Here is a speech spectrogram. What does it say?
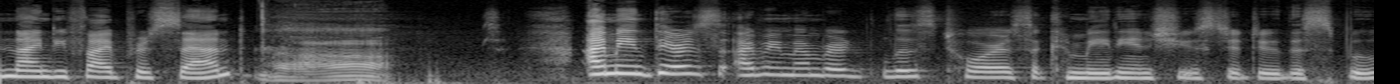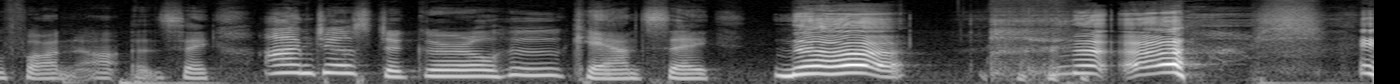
95%. Ah. I mean, there's. I remember Liz Torres, a comedian. She used to do the spoof on, uh, say, "I'm just a girl who can't say no, no." you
